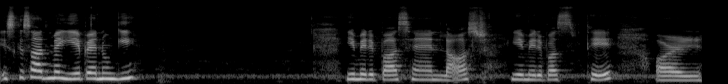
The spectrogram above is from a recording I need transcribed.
इसके साथ मैं ये पहनूँगी। ये मेरे पास हैं, लास्ट, ये मेरे पास थे और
